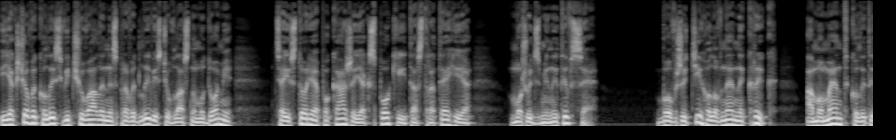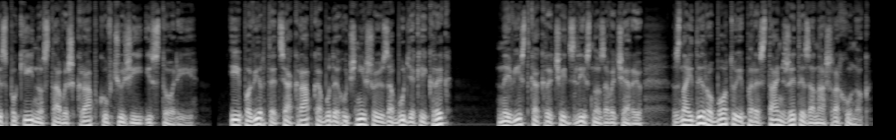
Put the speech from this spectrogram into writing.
І якщо ви колись відчували несправедливість у власному домі, ця історія покаже, як спокій та стратегія можуть змінити все. Бо в житті головне не крик, а момент, коли ти спокійно ставиш крапку в чужій історії. І повірте, ця крапка буде гучнішою за будь-який крик. Невістка кричить злісно за вечерею Знайди роботу і перестань жити за наш рахунок.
